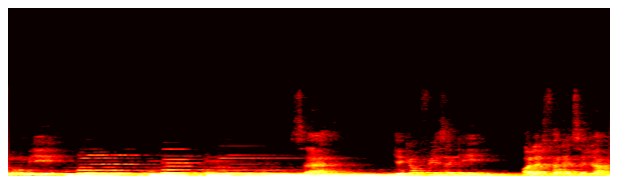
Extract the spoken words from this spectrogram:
no Mi, certo? O que, que eu fiz aqui? Olha a diferença já.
